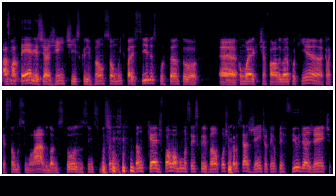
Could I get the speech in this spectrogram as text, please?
as matérias de agente e escrivão são muito parecidas, portanto é, como o Eric tinha falado agora há pouquinho, é aquela questão do simulado, do amistoso, assim, se você não, não quer de forma alguma ser escrivão, poxa, eu quero ser agente, eu tenho perfil de agente.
